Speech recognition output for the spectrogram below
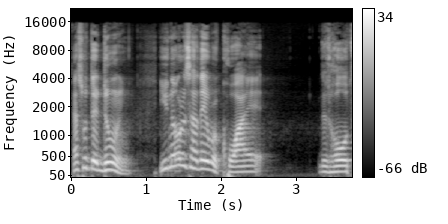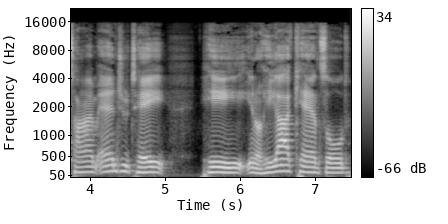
that's what they're doing. You notice how they were quiet this whole time? Andrew Tate, he, you know, he got canceled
